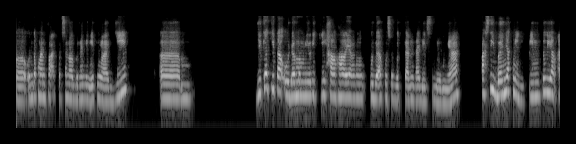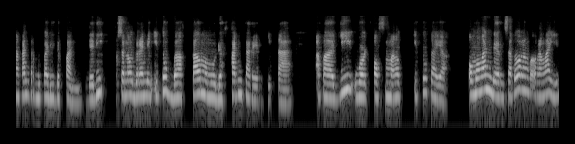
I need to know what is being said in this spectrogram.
uh, untuk manfaat personal branding itu lagi um, jika kita udah memiliki hal-hal yang udah aku sebutkan tadi sebelumnya, pasti banyak nih pintu yang akan terbuka di depan. Jadi personal branding itu bakal memudahkan karir kita. Apalagi word of mouth itu kayak omongan dari satu orang ke orang lain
